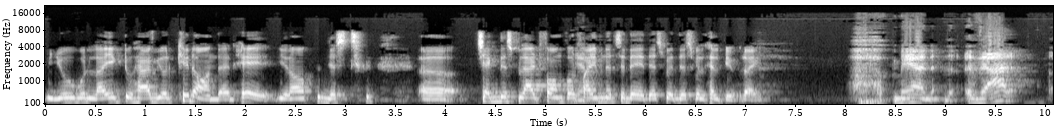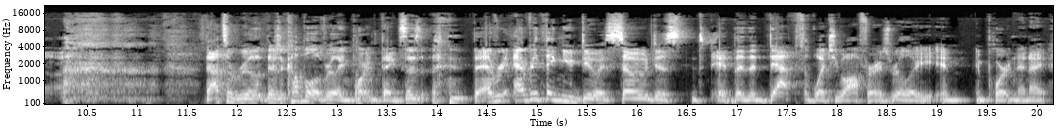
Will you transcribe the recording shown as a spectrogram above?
you would like to have your kid on that hey you know just uh, check this platform for yeah. five minutes a day this will this will help you right man that that's a real there's a couple of really important things. There's, every everything you do is so just the, the, depth of what you offer is really Im, important and i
